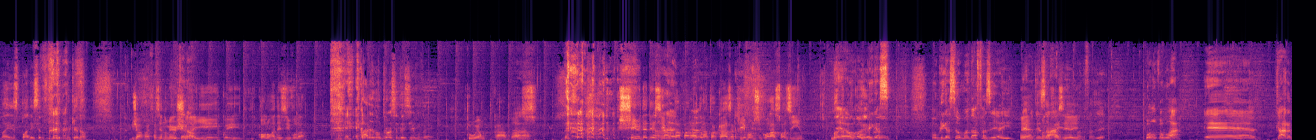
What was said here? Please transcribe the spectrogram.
mas podem ser no futuro, por que não? Já vai fazendo merchan aí e cola um adesivo lá. Cara, eu não trouxe adesivo, velho. Tu é um cabaço. Ah. Cheio de adesivo, ah, tá parado é... na tua casa aqui, vamos se colar sozinho. Manda é, pro correio obriga... Obrigação mandar fazer aí. É, Pega o design manda fazer aí. manda fazer. Bom, vamos lá. É... Cara,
